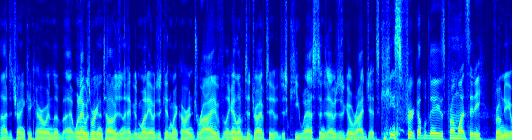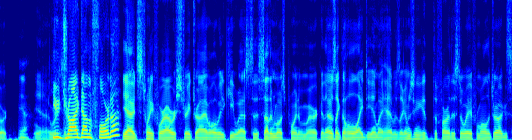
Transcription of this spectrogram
uh, to try and kick heroin. The, uh, when I was working in television, I had good money. I would just get in my car and drive. Like I love Mm. to drive to just Key West, and I would just go ride jet skis for a couple days From what city? from New York. Yeah. Yeah, You worked in- drive down to Florida? Yeah, it's 24 hours straight drive all the way to Key West to the southernmost point of America. That was like the whole idea in my head was like I'm just gonna get the farthest away from all the drugs,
